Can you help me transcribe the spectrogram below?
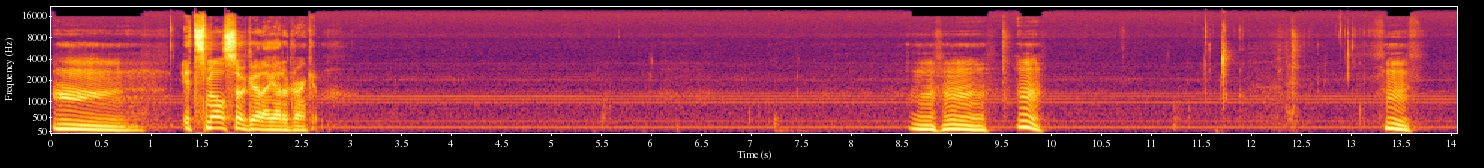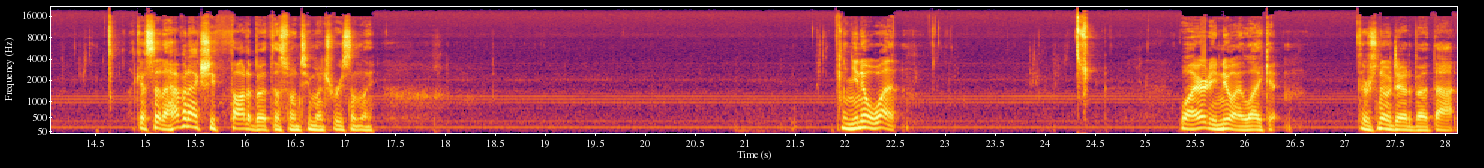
Mmm. It smells so good, I got to drink it. Hmm. Mm. Hmm. Like I said, I haven't actually thought about this one too much recently. And you know what? Well, I already knew I like it. There's no doubt about that.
